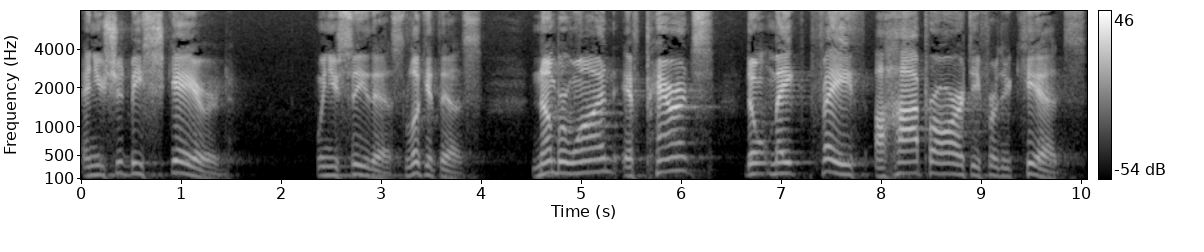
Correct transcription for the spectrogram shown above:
and you should be scared when you see this. Look at this. Number one, if parents don't make faith a high priority for their kids,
